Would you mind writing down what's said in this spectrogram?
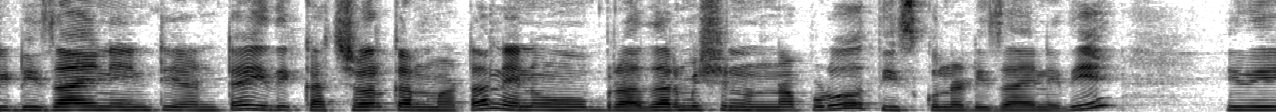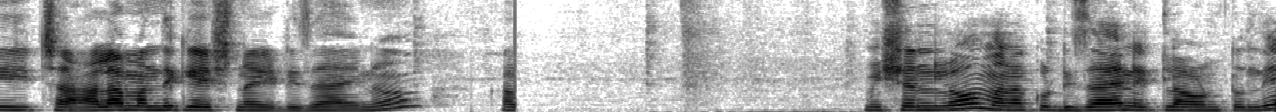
ఈ డిజైన్ ఏంటి అంటే ఇది కచ్ వర్క్ అనమాట నేను బ్రదర్ మిషన్ ఉన్నప్పుడు తీసుకున్న డిజైన్ ఇది. ఇది చాలామందికి వేసిన ఈ డిజైను. మిషన్లో మనకు డిజైన్ ఇట్లా ఉంటుంది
